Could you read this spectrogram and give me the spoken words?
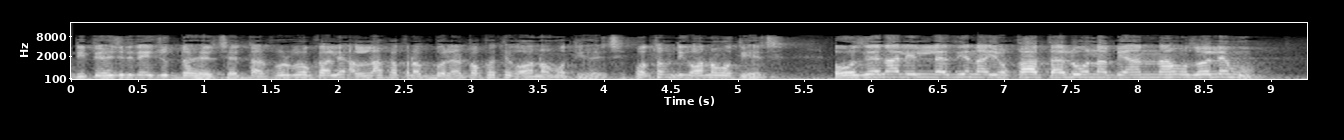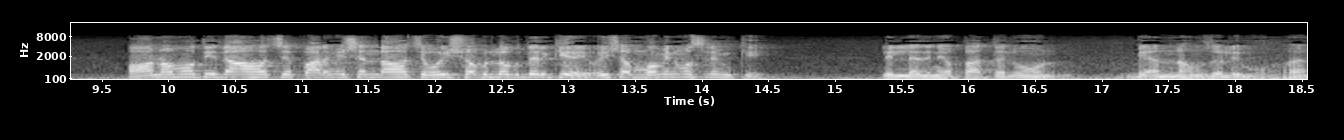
দ্বিতীয় হিজড়িতে এই যুদ্ধ হয়েছে, তার পূর্বকালে আল্লাহ পাক রব্বুল্লার পক্ষ থেকে অনুমতি হয়েছে। প্রথম দিকে অনুমতি হয়েছে। ওজেন আলিল্লামু অনুমতি দেওয়া হচ্ছে, পারমিশন দেওয়া হচ্ছে ওই সব লোকদেরকে, ওই সব মমিন মুসলিমকে। লিল্লাদিন হ্যাঁ?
